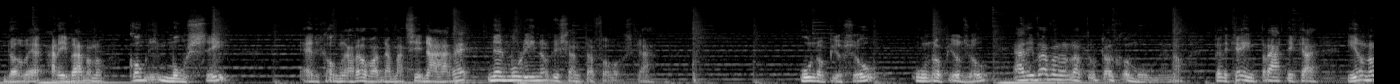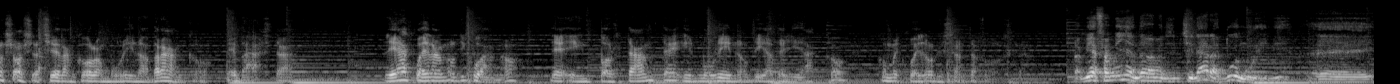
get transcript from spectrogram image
dove arrivavano con i mussi e con la roba da macinare nel mulino di Santa Fosca. Uno più su, uno più giù, e arrivavano da tutto il comune, no? Perché in pratica io non so se c'era ancora un mulino a branco e basta, le acque erano di qua, no? È importante il mulino di Adegliacco come quello di Santa Fosca. La mia famiglia andava a avvicinare a due mulini, eh,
